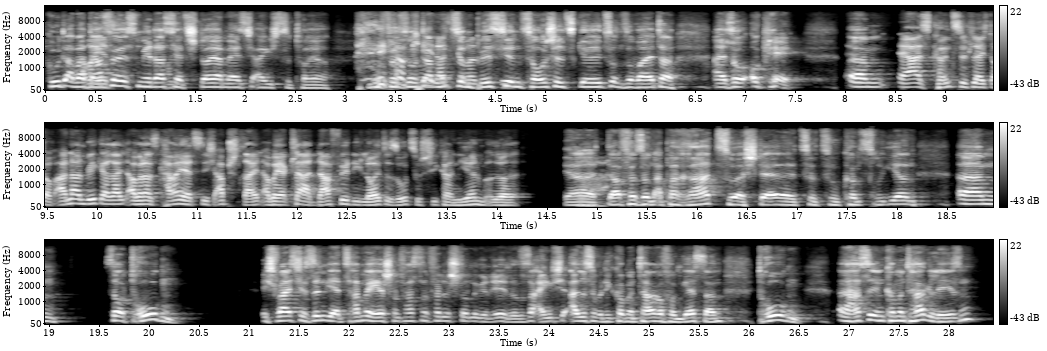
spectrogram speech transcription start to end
Gut, aber, aber dafür jetzt, ist mir das jetzt steuermäßig eigentlich zu teuer. Nur für okay, so, damit so ein bisschen Social Skills und so weiter. Also, okay. Ähm, ja, es könntest du vielleicht auf anderen Weg erreichen, aber das kann man jetzt nicht abstreiten. Aber ja klar, dafür die Leute so zu schikanieren oder ja, ah. dafür so ein Apparat zu erstellen, zu, zu konstruieren. Ähm, so, Drogen. Ich weiß, wir sind jetzt, haben wir hier schon fast eine Viertelstunde geredet. Das ist eigentlich alles über die Kommentare von gestern. Drogen. Äh, hast du den Kommentar gelesen?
